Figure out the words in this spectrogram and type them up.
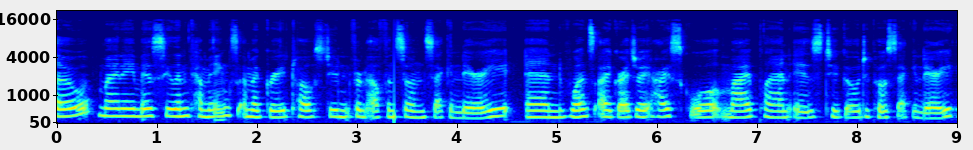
Hello, my name is Ceylin Cummings. I'm a grade 12 student from Elphinstone Secondary, and once I graduate high school, my plan is to go to post secondary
